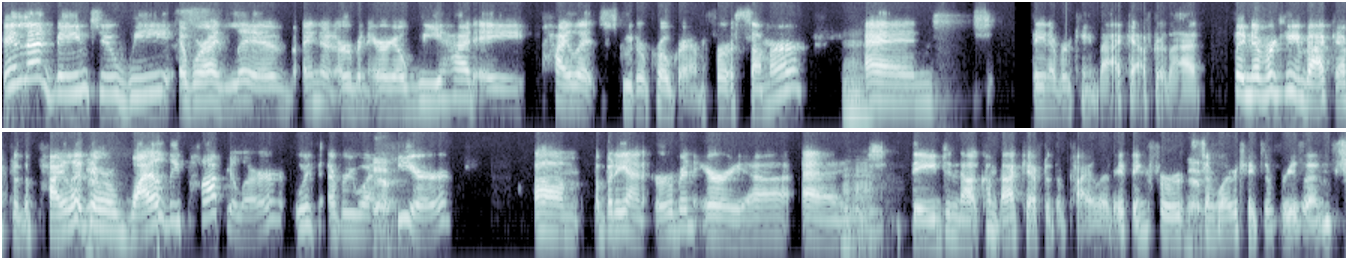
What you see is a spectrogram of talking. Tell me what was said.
that vein, too, we where I live in an urban area, we had a pilot scooter program for a summer, mm-hmm. and they never came back after that. They never came back after the pilot. Yeah. They were wildly popular with everyone yeah. here um, but again, urban area, and mm-hmm. they did not come back after the pilot. I think for yep. similar types of reasons.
